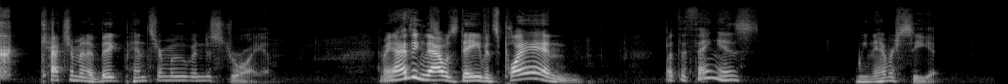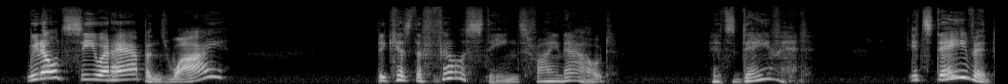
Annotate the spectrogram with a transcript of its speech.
catch him in a big pincer move and destroy him. I mean, I think that was David's plan. But the thing is, we never see it. We don't see what happens. Why? Because the Philistines find out it's David. It's David.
